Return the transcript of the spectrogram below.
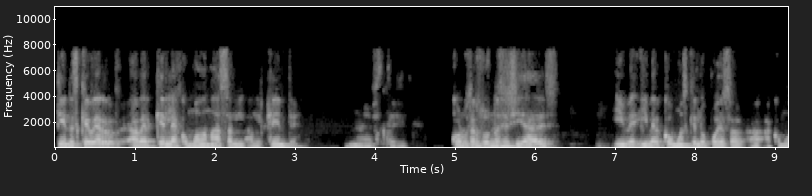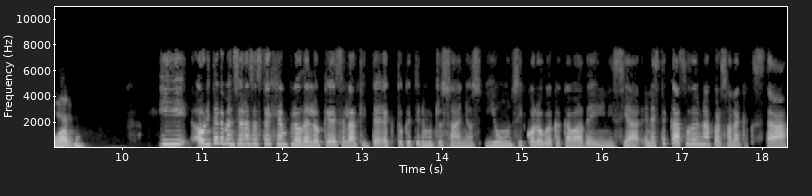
tienes que ver a ver qué le acomoda más al, cliente. Este, Conocer sus necesidades y, y, ver cómo es que lo puedes acomodar, ¿no? Y ahorita que mencionas este ejemplo de lo que es el arquitecto que tiene muchos años y un psicólogo que acaba de iniciar, en este caso de una persona que está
